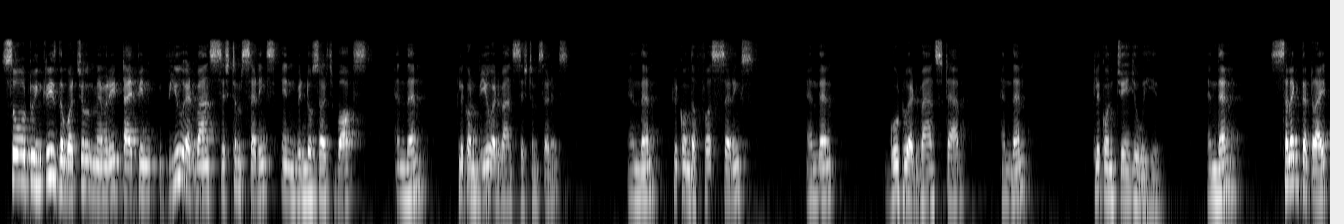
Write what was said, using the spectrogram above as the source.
So to increase the virtual memory, type in View Advanced System Settings in Windows search box and then click on View Advanced System Settings and then click on the first settings and then go to Advanced tab and then click on Change over here and then select the drive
